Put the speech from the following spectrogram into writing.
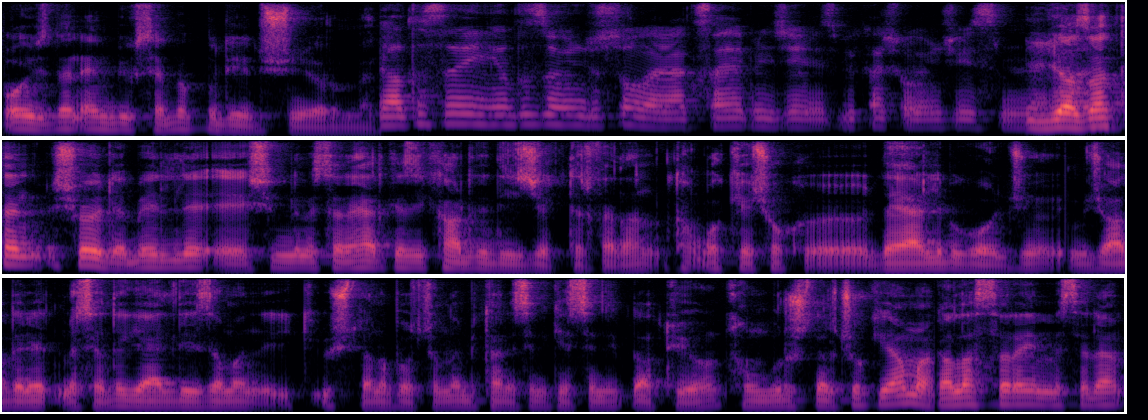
O yüzden en büyük sebep bu diye düşünüyorum ben. Galatasaray'ın yıldız oyuncusu olarak sayabileceğiniz birkaç oyuncu isimleri. Ya zaten şöyle belli e, şimdi mesela herkes Icardi diyecektir falan. Tam okey çok e, değerli bir golcü. Mücadele etmese de geldiği zaman 3 tane pozisyonda bir tanesini kesinlikle atıyor. Son vuruşları çok iyi ama Galatasaray'ın mesela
